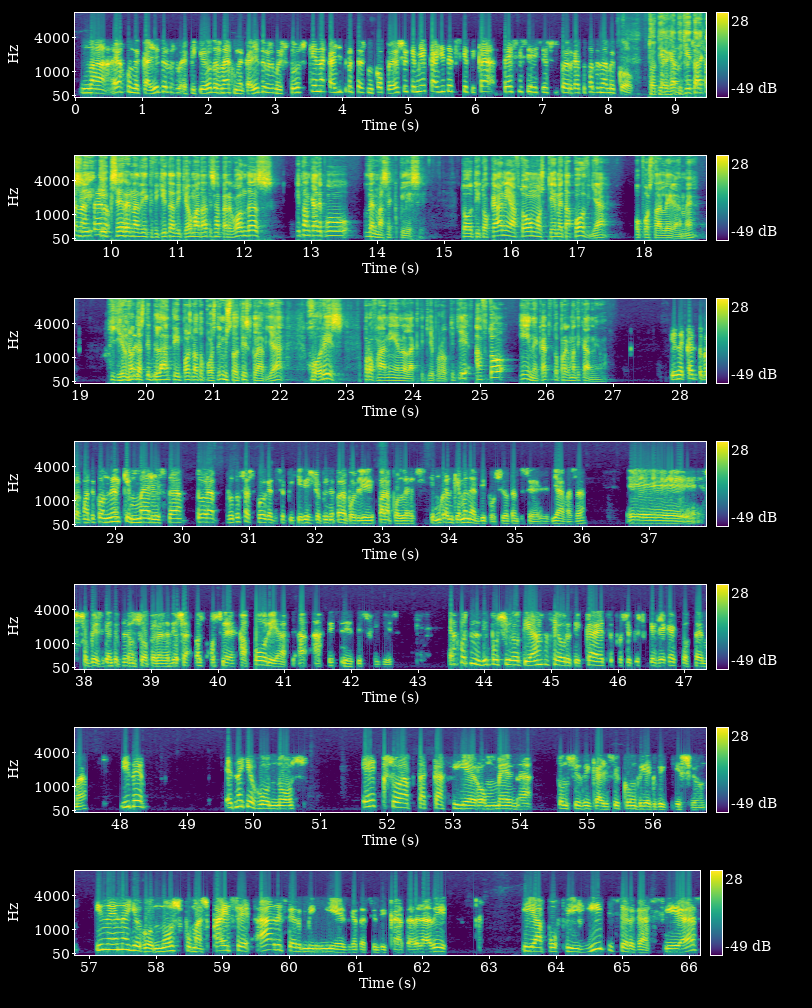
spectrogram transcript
να έχουν καλύτερους, επιχειρώντας να έχουν καλύτερους μισθούς και ένα καλύτερο θεσμικό πλαίσιο και μια καλύτερη σχετικά θέση στο εργατικό δυναμικό. Το ότι η εργατική τάξη αναφέρω... ήξερε να διεκδικεί τα δικαιώματά της απεργώντας ήταν κάτι που δεν μας εκπλήσει. Το ότι το κάνει αυτό όμως και με τα πόδια, όπως θα λέγαμε, γυρνώντας ναι. την πλάτη, πώς να το πω, στη μισθωτή σκλαβιά, χωρίς προφανή εναλλακτική προοπτική, αυτό είναι κάτι το πραγματικά νέο είναι κάτι το πραγματικό νέο και μάλιστα τώρα πρωτού σα πω για τις επιχειρήσεις που είναι πάρα, πολύ, πάρα πολλές και μου έκανε και εμένα εντύπωση όταν τις ε, διάβαζα. Ε, στις οποίες γίνεται πλέον σόπερα, δηλαδή ως ε, απόρρια αυτή τη φυγής. Έχω την εντύπωση ότι αν θεωρητικά έτσι προσεγγίσω και και το θέμα, είναι ένα γεγονός έξω από τα καθιερωμένα των συνδικαλιστικών διεκδικήσεων είναι ένα γεγονός που μας πάει σε άλλες ερμηνείες για τα συνδικάτα. Δηλαδή η αποφυγή της εργασίας,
